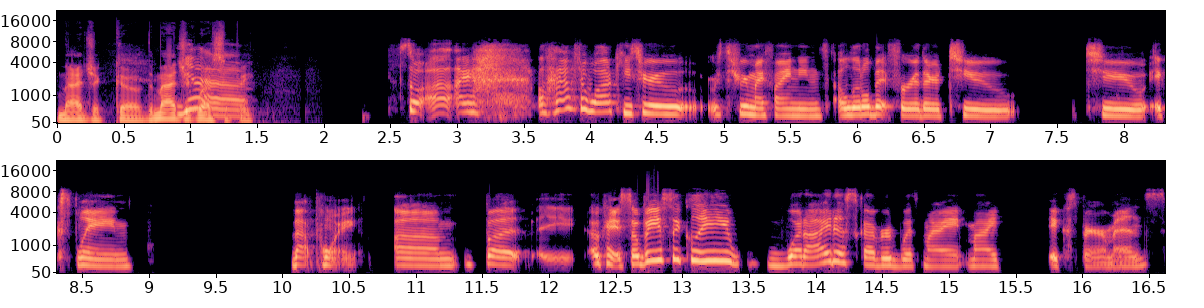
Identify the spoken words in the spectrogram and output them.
magic? Uh, the magic Yeah. recipe. So I, I I'll have to walk you through through my findings a little bit further to to explain that point. Um, but okay, so basically, what I discovered with my my experiments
